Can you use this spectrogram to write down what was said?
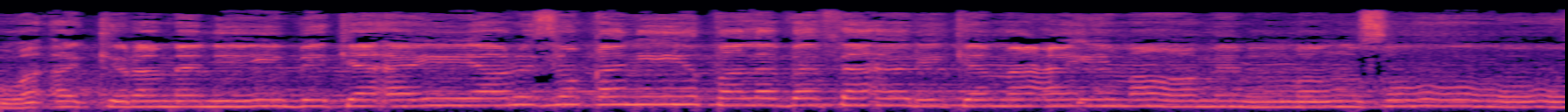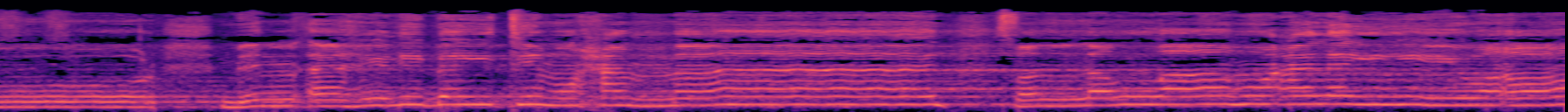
وأكرمني بك أن يرزقني طلب ثأرك مع إمام منصور. من أهل بيت محمد صلى الله عليه وآله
